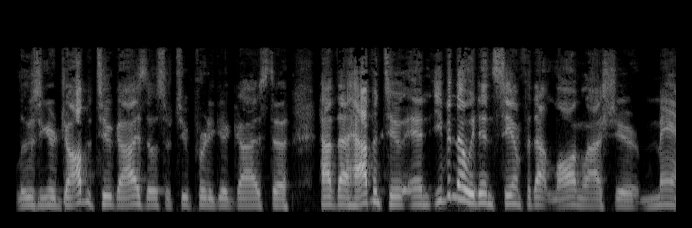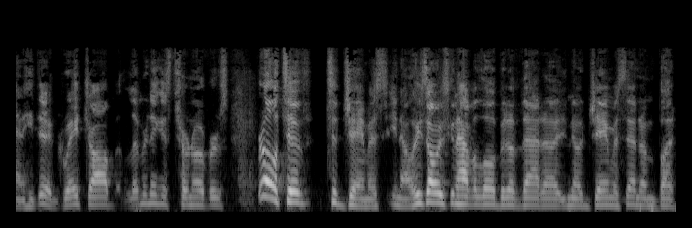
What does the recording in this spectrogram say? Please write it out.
losing your job to two guys, those are two pretty good guys to have that happen to. And even though we didn't see him for that long last year, man, he did a great job limiting his turnovers relative to Jameis. You know, he's always going to have a little bit of that, uh, you know, Jameis in him, but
